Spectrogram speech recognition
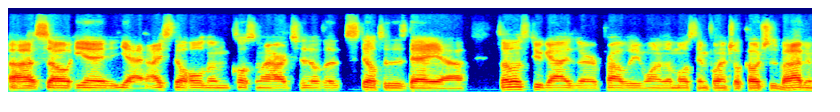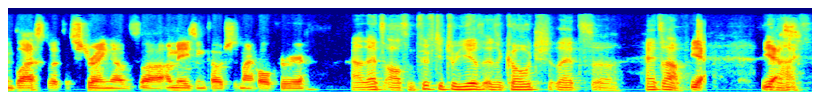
uh, so yeah, yeah, I still hold him close to my heart still to, still to this day. Uh, so those two guys are probably one of the most influential coaches. But I've been blessed with a string of uh, amazing coaches my whole career. Oh, that's awesome. 52 years as a coach. That's uh, heads up. Yeah. Yes. Nice.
